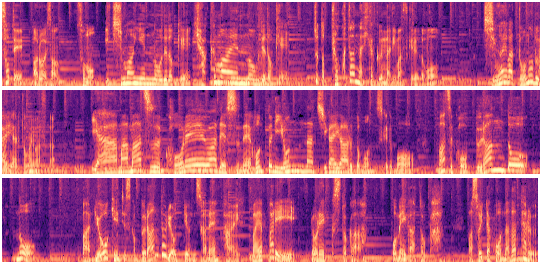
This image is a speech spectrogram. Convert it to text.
さて RY さんその1万円の腕時計100万円の腕時計ちょっと極端な比較になりますけれども違いはどの部分にあると思いますか、い。やーまあまずこれはですね本当にいろんな違いがあると思うんですけどもまずこうブランドの、まあ、料金ですかブランド料っていうんですかね、はい。まあ、やっぱりロレックスとかオメガとか、まあ、そういったこう名だたる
